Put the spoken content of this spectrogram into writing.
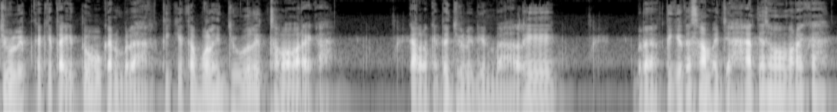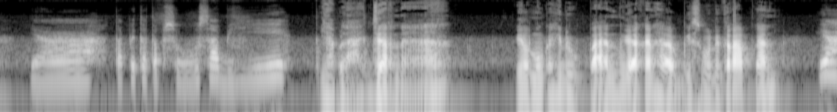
julid ke kita itu bukan berarti kita boleh julid sama mereka. Kalau kita julidin balik, berarti kita sama jahatnya sama mereka. Ya, tapi tetap susah, Bi. Ya belajar, Nar. Ilmu kehidupan gak akan habis buat diterapkan. Ya,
